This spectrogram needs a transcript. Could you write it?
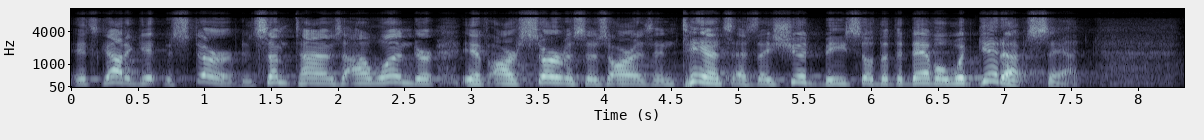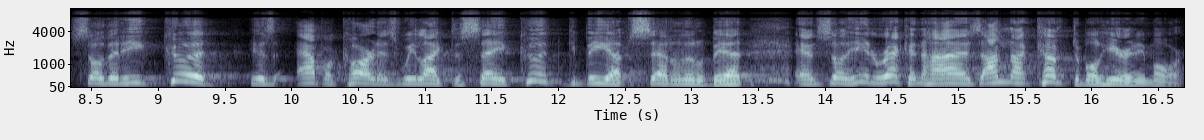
It's got to get disturbed. And sometimes I wonder if our services are as intense as they should be so that the devil would get upset. So that he could his apple cart, as we like to say, could be upset a little bit. And so he'd recognize, I'm not comfortable here anymore.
